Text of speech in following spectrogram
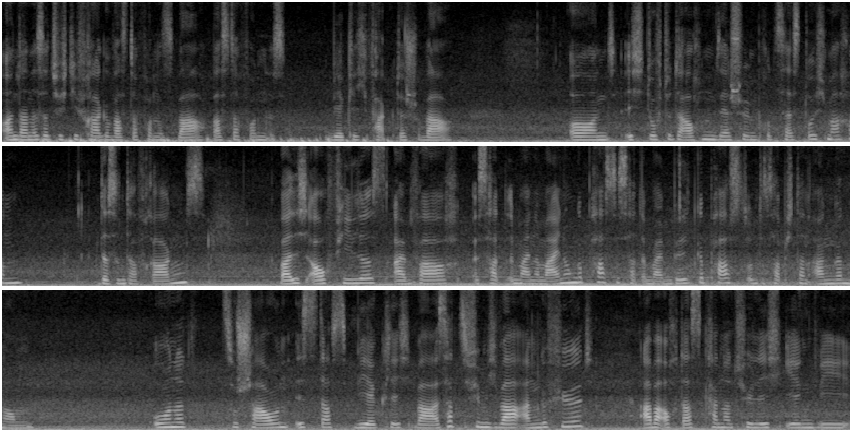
Und dann ist natürlich die Frage, was davon ist wahr, was davon ist wirklich faktisch wahr. Und ich durfte da auch einen sehr schönen Prozess durchmachen, des Hinterfragens, weil ich auch vieles einfach, es hat in meine Meinung gepasst, es hat in mein Bild gepasst und das habe ich dann angenommen. Ohne zu schauen, ist das wirklich wahr. Es hat sich für mich wahr angefühlt, aber auch das kann natürlich irgendwie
